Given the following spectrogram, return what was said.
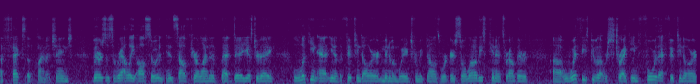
effects of climate change. There was this rally also in, in South Carolina that day, yesterday, looking at you know the $15 minimum wage for McDonald's workers. So a lot of these candidates were out there uh, with these people that were striking for that $15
